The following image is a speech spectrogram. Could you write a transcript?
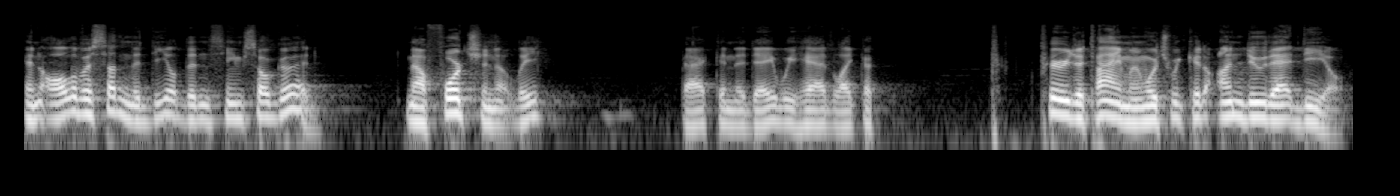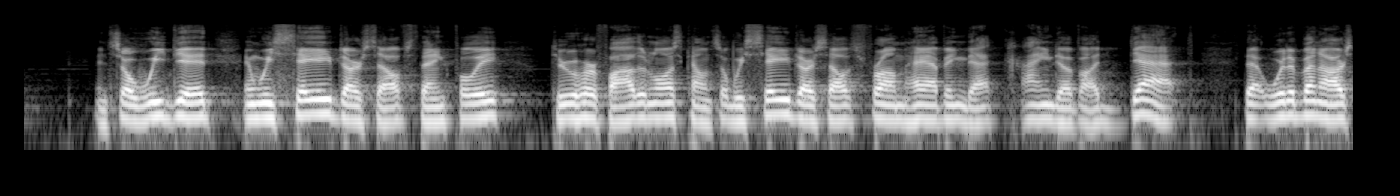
And all of a sudden, the deal didn't seem so good. Now, fortunately, back in the day, we had like a period of time in which we could undo that deal. And so we did, and we saved ourselves, thankfully, through her father in law's counsel, we saved ourselves from having that kind of a debt that would have been ours,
